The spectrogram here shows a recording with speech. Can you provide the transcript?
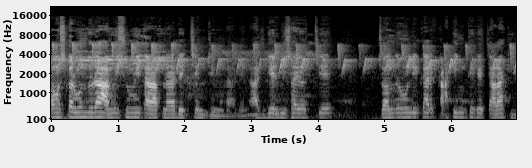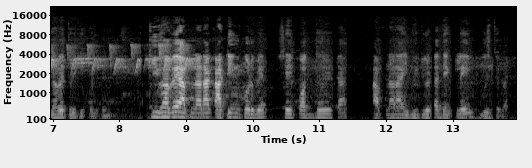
নমস্কার বন্ধুরা, আমি সুমিত আর আপনারা দেখছেন ড্রিম গার্ডেন আজকের বিষয় হচ্ছে চন্দ্রমল্লিকার কাটিং থেকে চারা কীভাবে তৈরি করবেন? কীভাবে আপনারা কাটিং করবেন? সেই পদ্ধতিটা আপনারা এই ভিডিওটা দেখলেই বুঝতে পারবেন।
